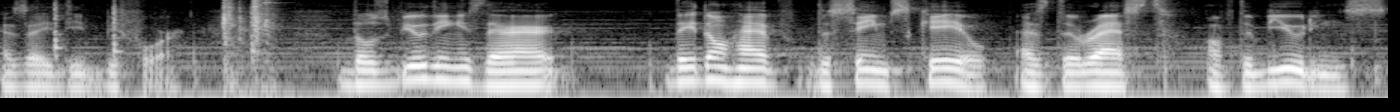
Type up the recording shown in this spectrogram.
as I did before. Those buildings there they don't have the same scale as the rest of the buildings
